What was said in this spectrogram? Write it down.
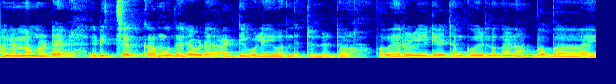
അങ്ങനെ നമ്മുടെ ഇടിച്ചക്ക മുതര ഇവിടെ അടിപൊളിയായി വന്നിട്ടുണ്ട് കേട്ടോ. അപ്പോൾ വേറൊരു വീഡിയോ ആയിട്ട് നമുക്ക് വീണ്ടും കാണാം. ബ ബായ്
